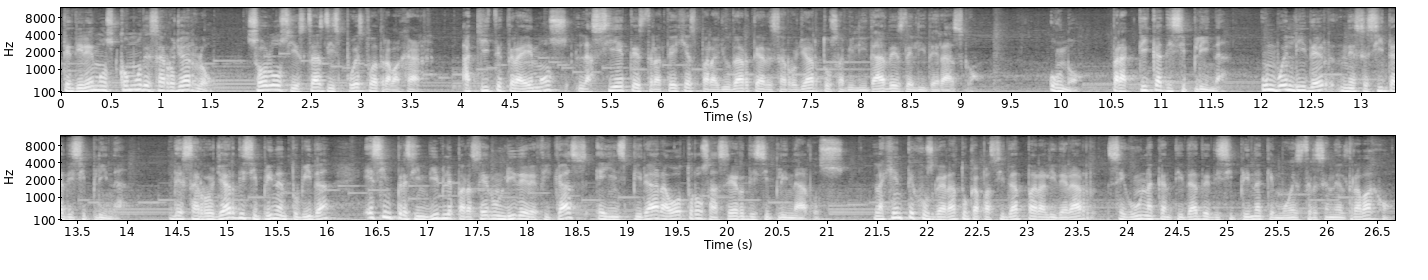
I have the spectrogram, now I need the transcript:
te diremos cómo desarrollarlo, solo si estás dispuesto a trabajar. Aquí te traemos las 7 estrategias para ayudarte a desarrollar tus habilidades de liderazgo. 1. Practica disciplina. Un buen líder necesita disciplina. Desarrollar disciplina en tu vida es imprescindible para ser un líder eficaz e inspirar a otros a ser disciplinados. La gente juzgará tu capacidad para liderar según la cantidad de disciplina que muestres en el trabajo.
